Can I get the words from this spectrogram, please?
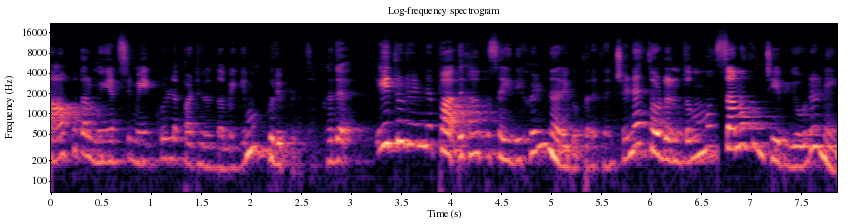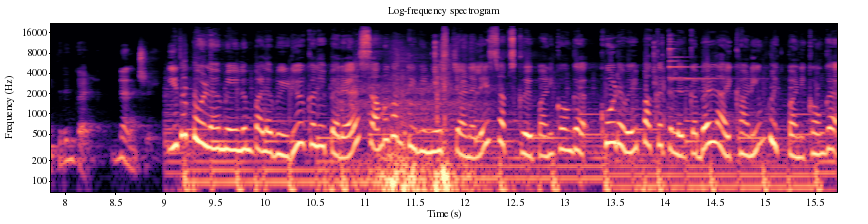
தாக்குதல் முயற்சி மேற்கொள்ளப்பட்டிருந்தமையும் குறிப்பிடத்தக்கது. இத்துடன் பாதுகாப்பு செய்திகள் நிறைவு பெறுகின்றன. தொடர்ந்தும் சமூகம் டிவியோடு இணைந்திருங்கள். நன்றி. இது போல மேலும் பல வீடியோக்களை பெற சமூகம் டிவி நியூஸ் சேனலை சப்ஸ்கிரைப் பண்ணிக்கோங்க. கூடவே பக்கத்தில் இருக்க பெல் ஐக்கானையும் கிளிக் பண்ணிக்கோங்க.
